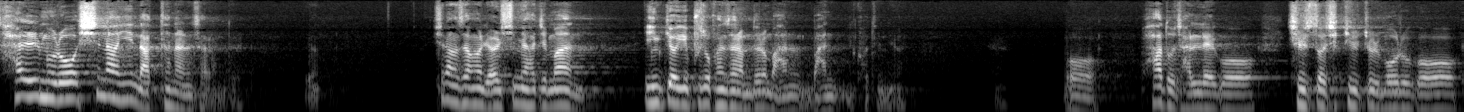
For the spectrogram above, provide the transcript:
삶으로 신앙이 나타나는 사람들. 신앙생활 열심히 하지만 인격이 부족한 사람들은 많, 많거든요. 뭐, 화도 잘 내고, 질서 지킬 줄 모르고,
